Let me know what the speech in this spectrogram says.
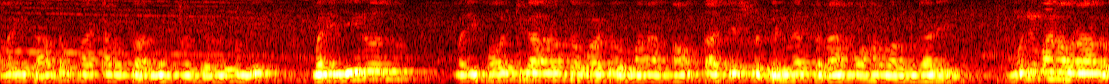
అలాగే దాతల సహకారంతో అందించడం జరుగుతుంది. మరి ఈరోజు మరి పౌష్టిక పౌష్టికాహారంతో పాటు మన సంస్థ అధ్యక్షుడు పెరిమెచ్చ రామ్మోహన్ వర్మ గారి ముని మనవరాలు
